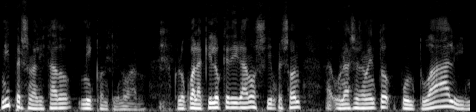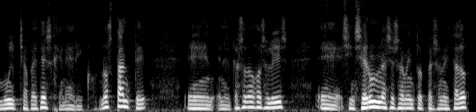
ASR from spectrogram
ni personalizado ni continuado. Con lo cual aquí lo que digamos siempre son eh, un asesoramiento puntual y muchas veces genérico. No obstante, en, el caso de don José Luis, eh, sin ser un asesoramiento personalizado,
